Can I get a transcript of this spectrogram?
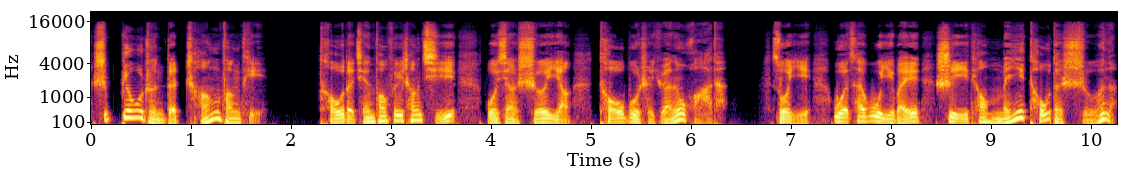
是标准的长方体，头的前方非常齐，不像蛇一样头部是圆滑的，所以我才误以为是一条没头的蛇呢。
